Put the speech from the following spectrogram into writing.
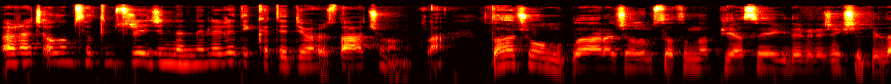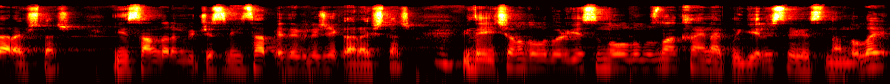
araç alım satım sürecinde nelere dikkat ediyoruz daha çoğunlukla? Daha çoğunlukla araç alım satımla piyasaya gidebilecek şekilde araçlar. insanların bütçesine hitap edebilecek araçlar. Bir de İç Anadolu bölgesinde olduğumuzdan kaynaklı gelir seviyesinden dolayı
